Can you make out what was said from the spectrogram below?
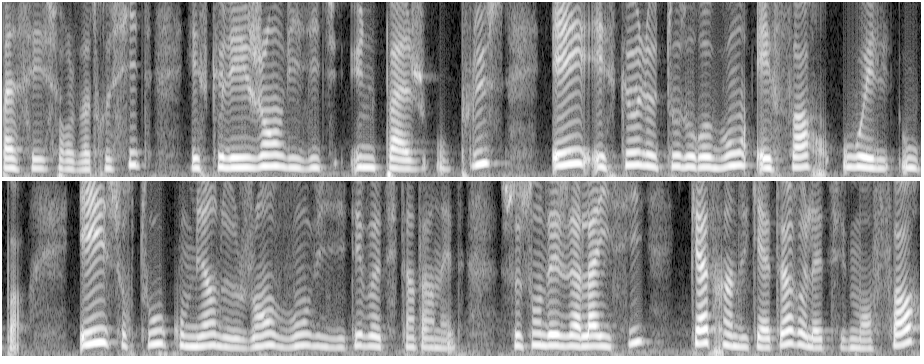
passé sur votre site? Est-ce que les gens visitent une page ou plus? Et est-ce que le taux de rebond est fort ou pas? Et surtout, combien de gens vont visiter votre site internet? Ce sont déjà là ici quatre indicateurs relativement forts.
